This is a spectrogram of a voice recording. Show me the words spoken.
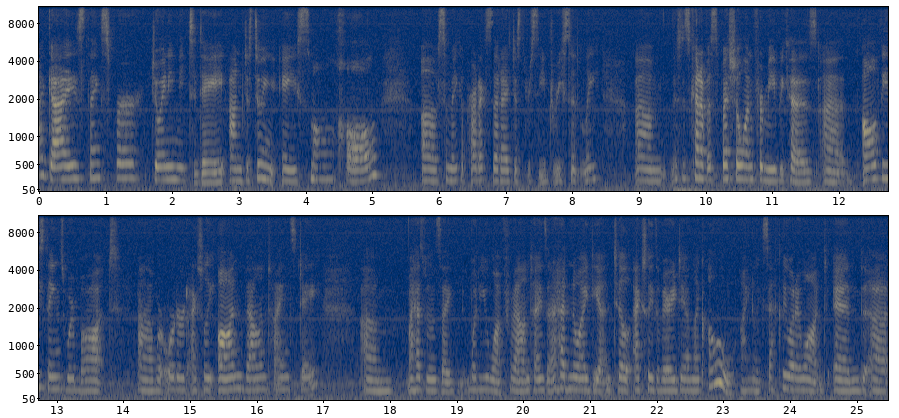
Hi guys, thanks for joining me today. I'm just doing a small haul of some makeup products that I just received recently. Um, this is kind of a special one for me because uh, all of these things were bought, uh, were ordered actually on Valentine's Day. Um, my husband was like, what do you want for Valentine's? And I had no idea until actually the very day I'm like, oh, I know exactly what I want. And uh,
